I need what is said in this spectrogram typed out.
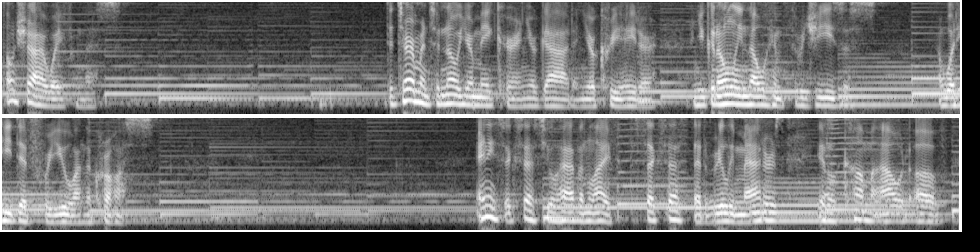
Don't shy away from this. determined to know your Maker and your God and your Creator. And you can only know Him through Jesus and what He did for you on the cross. Any success you'll have in life, the success that really matters, it'll come out of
